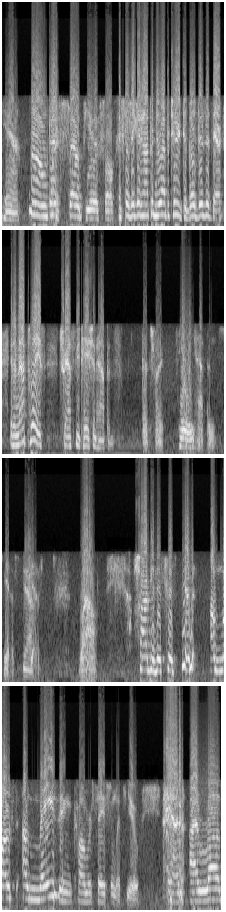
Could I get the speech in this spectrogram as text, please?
Yeah. Oh, that's so beautiful. And so they get an opp- new opportunity to go visit there, and in that place, transmutation happens. That's right. Healing happens. Yes. Yeah. Yes. Wow. Harvey, this has been a most amazing conversation with you. And I love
